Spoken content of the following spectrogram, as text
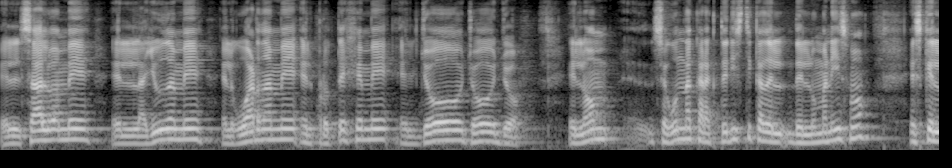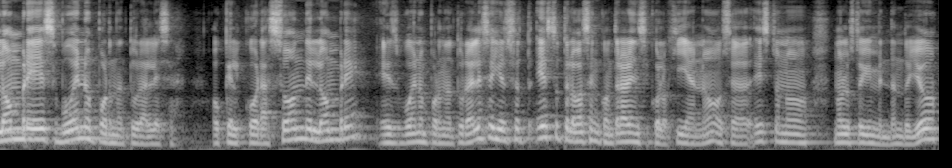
el sálvame, el ayúdame, el guárdame, el protégeme, el yo, yo, yo. El segunda característica del, del humanismo es que el hombre es bueno por naturaleza o que el corazón del hombre es bueno por naturaleza. Y esto te lo vas a encontrar en psicología, ¿no? O sea, esto no, no lo estoy inventando yo,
